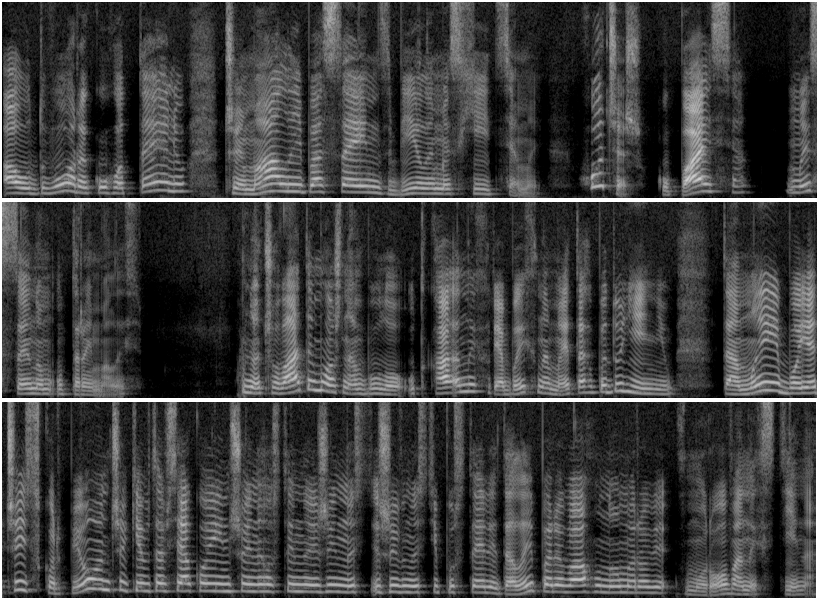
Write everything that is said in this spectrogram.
а у дворику готелю чималий басейн з білими східцями. Хочеш, купайся. Ми з сином утримались. Ночувати можна було у тканих рябих наметах бедуїнів. Та ми, боячись скорпіончиків та всякої іншої негостинної живності, пустелі, дали перевагу номерові в мурованих стінах.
